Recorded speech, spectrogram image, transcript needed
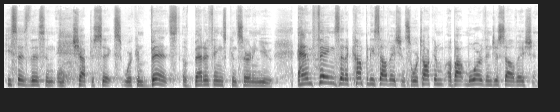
He says this in, in, chapter 6 We're convinced of better things concerning you and things that accompany salvation. So we're talking about more than just salvation.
